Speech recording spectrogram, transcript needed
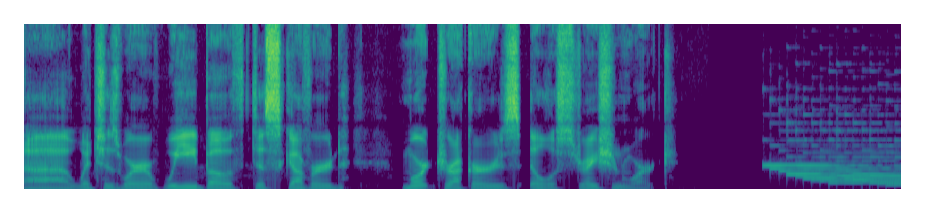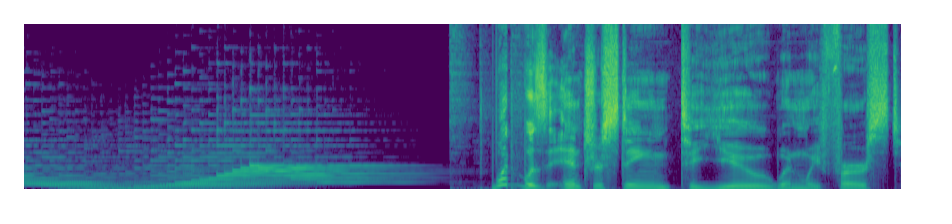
uh, which is where we both discovered Mort Drucker's illustration work. What was interesting to you when we first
